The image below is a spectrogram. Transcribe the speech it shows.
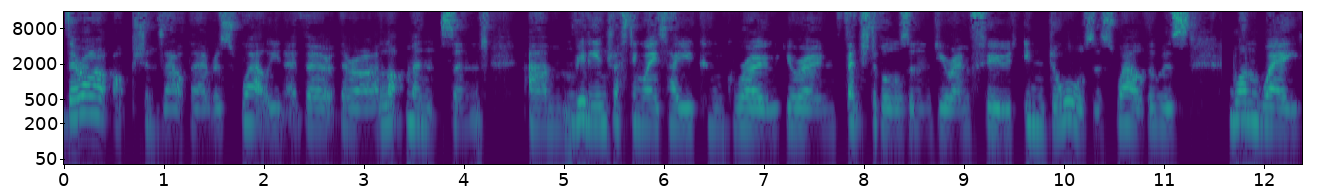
there are options out there as well. You know, there there are allotments and um, really interesting ways how you can grow your own vegetables and your own food indoors as well. There was one way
